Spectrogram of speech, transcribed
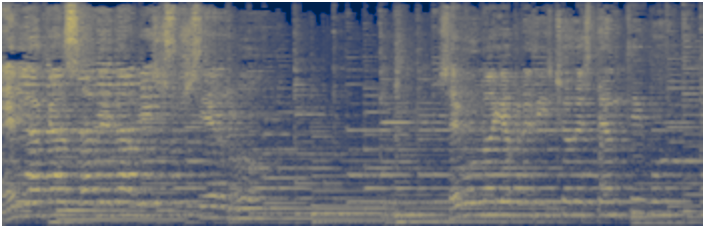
en la casa de David su siervo, según lo haya predicho desde antiguo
